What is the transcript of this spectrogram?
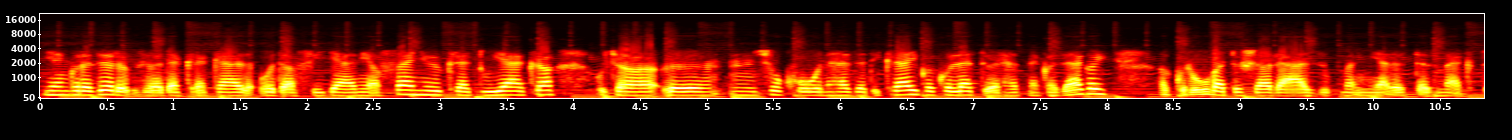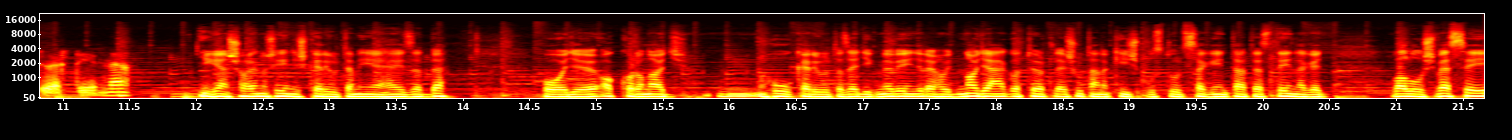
ilyenkor az örökzöldekre kell odafigyelni, a fenyőkre, tujákra, hogyha sok hó nehezedik rájuk, akkor letörhetnek az ágaik, akkor óvatosan rázzuk meg, mielőtt ez megtörténne. Igen, sajnos én is kerültem ilyen helyzetbe hogy akkor a nagy hó került az egyik növényre, hogy nagy ága tört le, és utána ki is pusztult szegény, tehát ez tényleg egy valós veszély.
